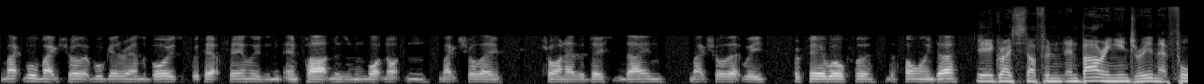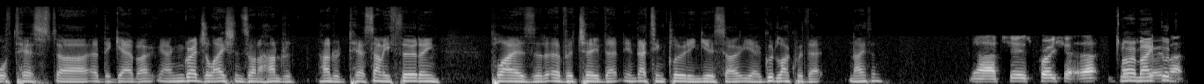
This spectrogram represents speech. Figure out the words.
Make, we'll make sure that we'll get around the boys without families and, and partners and whatnot, and make sure they try and have a decent day and make sure that we prepare well for the following day. Yeah, great stuff. And, and barring injury in that fourth test uh, at the Gabba, uh, congratulations on 100, 100 tests. Only 13 players that have achieved that, and that's including you. So, yeah, good luck with that, Nathan. Uh, cheers, appreciate that. Thank All right, mate. Good, much.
